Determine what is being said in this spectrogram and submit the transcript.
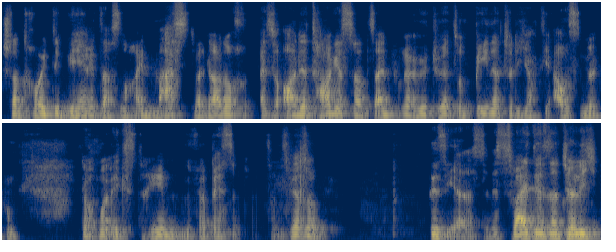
Stand heute wäre das noch ein Must, weil dadurch also A, der Tagessatz einfach erhöht wird und B, natürlich auch die Außenwirkung nochmal extrem verbessert wird. Das wäre so das Erste. Das Zweite ist natürlich,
